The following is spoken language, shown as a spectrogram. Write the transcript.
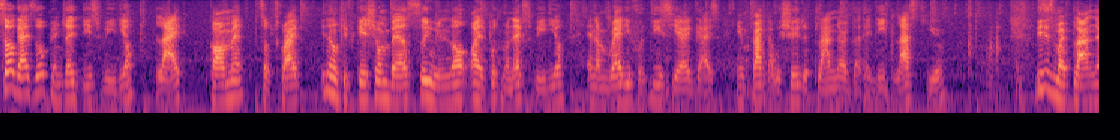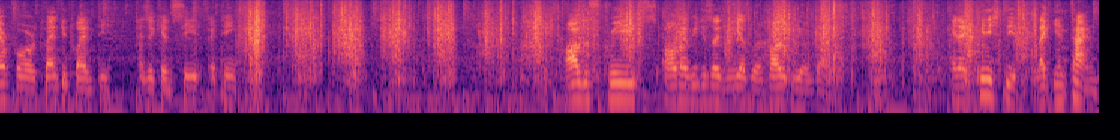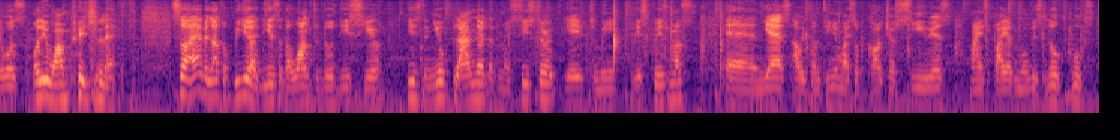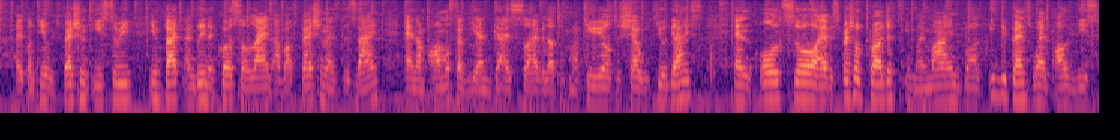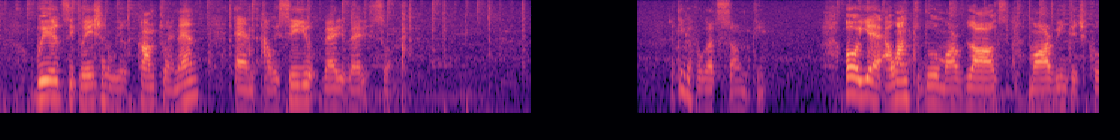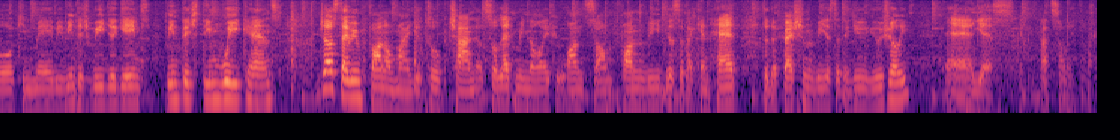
So guys, hope you enjoyed this video. Like, comment, subscribe, hit the notification bell so you will know when I put my next video and I'm ready for this year guys. In fact, I will show you the planner that I did last year. This is my planner for 2020. As you can see, I think all the scripts, all my videos ideas were all here guys. And I finished it like in time. There was only one page left. So I have a lot of video ideas that I want to do this year. This is the new planner that my sister gave to me this Christmas. And yes, I will continue my subculture series, my inspired movies, lookbooks. I will continue with fashion history. In fact, I'm doing a course online about fashion as design and I'm almost at the end guys so I have a lot of material to share with you guys and also I have a special project in my mind but it depends when all this weird situation will come to an end and I will see you very very soon. I think I forgot something. Oh yeah, I want to do more vlogs, more vintage cooking, maybe vintage video games, vintage theme weekends, just having fun on my YouTube channel. So let me know if you want some fun videos that I can add to the fashion videos that I do usually. And yes, that's all I think.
